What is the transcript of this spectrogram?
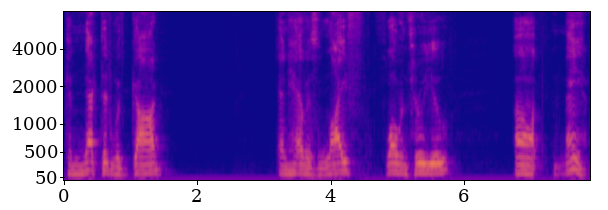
connected with God and have His life flowing through you, uh, man,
